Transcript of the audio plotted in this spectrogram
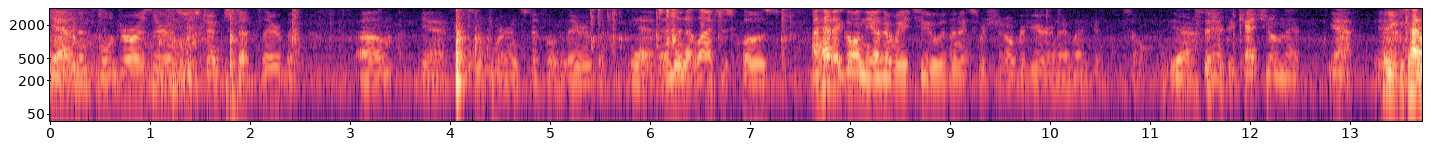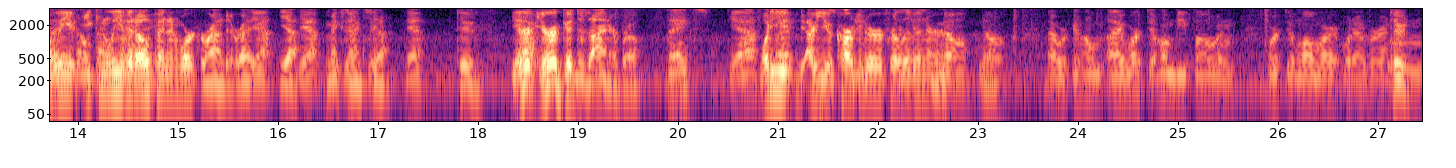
yeah, and then full drawers there. It's just junk stuff there, but um, yeah, got silverware and stuff over there. But yeah, and then it latches closed. I had it going the other way too, but then I switched it over here, and I like it. So Yeah. Especially with the catching on that. yeah, yeah. You can kind of leave. You can leave it open and work around it, right? Yeah, Yeah. yeah, Makes exactly. sense. Yeah. Yeah. Dude, Yeah. you're you're a good designer, bro. Thanks. Yeah. What do you? I- Are you a carpenter for a living, or No, no. I work at home. I worked at Home Depot and worked at Walmart, whatever, and Dude. then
